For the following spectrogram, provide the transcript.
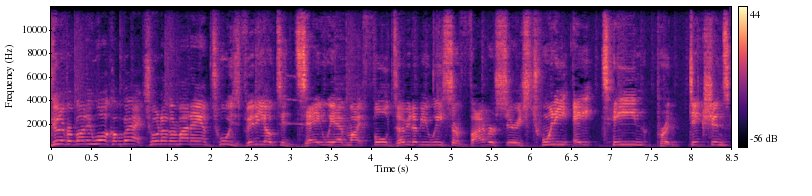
Is good everybody? Welcome back to another My Damn Toys video. Today we have my full WWE Survivor Series 2018 predictions.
